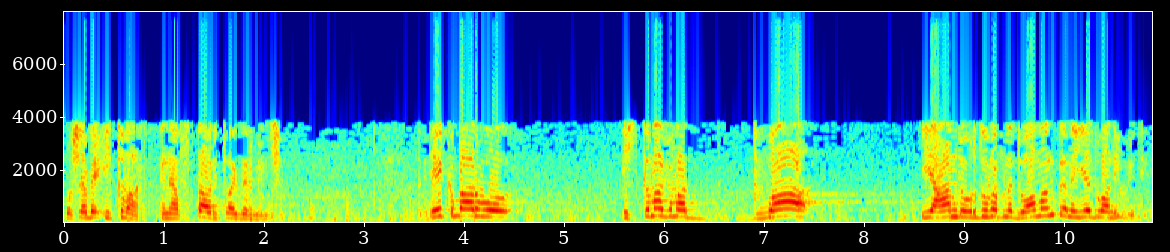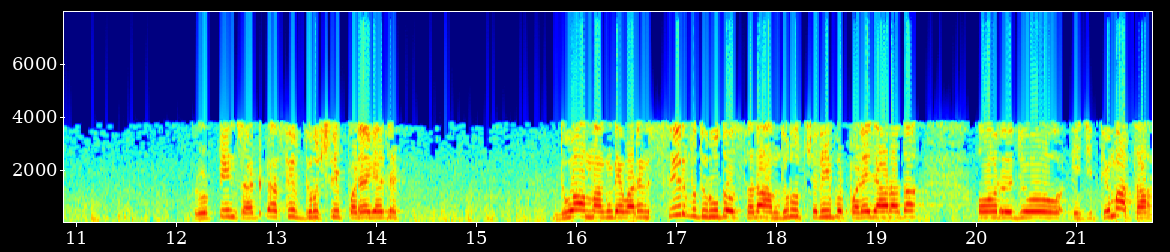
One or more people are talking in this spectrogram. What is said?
وہ شب اتوار یعنی ہفتہ اور اتوار درمیان شب۔ ایک بار وہ اجتماع کے بعد دعا، یہ عام جو اردو میں اپنے دعا مانگتے ہیں نا، یہ دعا نہیں ہوئی تھی۔ روٹین سے ہٹ کر صرف درود شریف پڑھے گئے تھے۔ دعا مانگنے والے نے صرف درود و سلام، درود شریف پڑھے جا رہا تھا اور جو اجتماع تھا،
